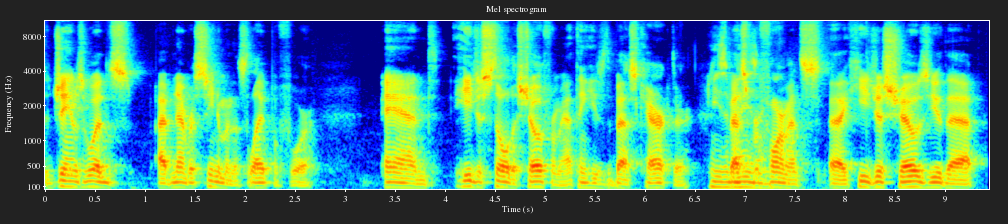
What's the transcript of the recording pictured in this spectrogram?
So James Woods, I've never seen him in this light before, and he just stole the show for me. I think he's the best character he's best amazing performance. Uh, he just shows you that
